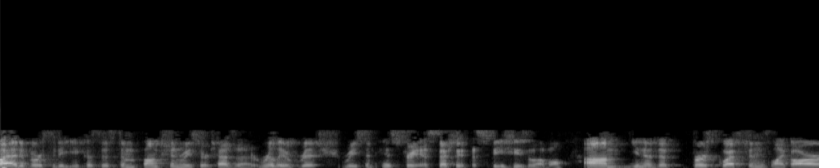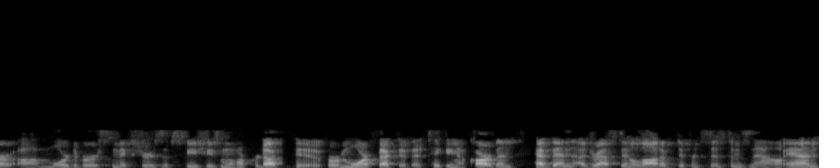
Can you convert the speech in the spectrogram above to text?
biodiversity ecosystem function research has a really rich recent history, especially at the species level. Um, you know, the first questions like are uh, more diverse mixtures of species more productive or more effective at taking up carbon have been addressed in a lot of different systems now. And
